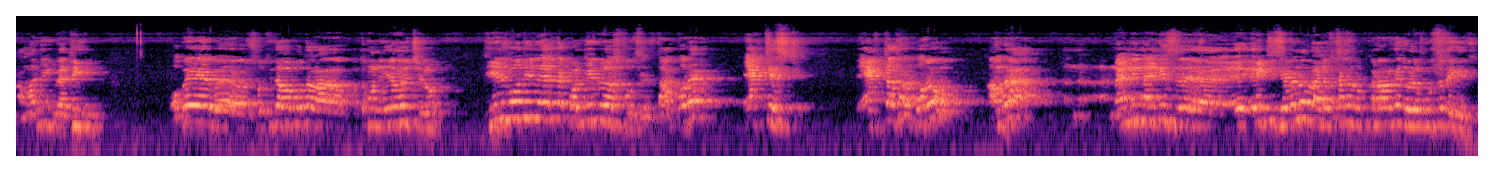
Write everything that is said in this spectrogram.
সামাজিক ব্যাধি কবে প্রথা তখন ইয়ে হয়েছিল দীর্ঘদিনের একটা কন্টিনিউয়াস প্রসেস তারপরে এক টেস্ট একটা তারপরেও আমরা নাইনটিন নাইনটি এইটি সেভেনেও রাজস্থানের রূপকারকে জলে পড়তে দেখেছি।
